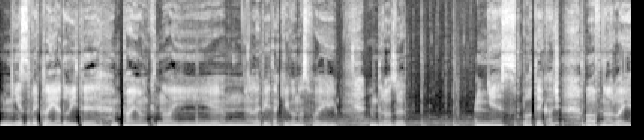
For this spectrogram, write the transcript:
niezwykle jadowity pająk, no i e, lepiej takiego na swojej drodze nie spotykać. Off Norway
